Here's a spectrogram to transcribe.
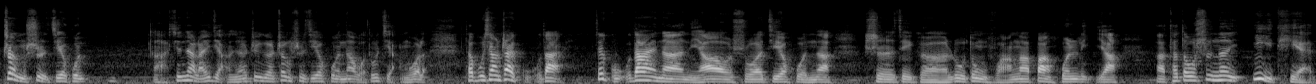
正式结婚，啊，现在来讲呢，这个正式结婚呢，我都讲过了，它不像在古代。在古代呢，你要说结婚呢，是这个入洞房啊，办婚礼呀，啊，它都是那一天，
